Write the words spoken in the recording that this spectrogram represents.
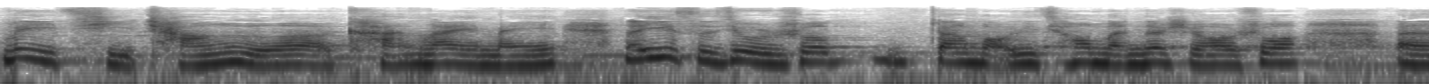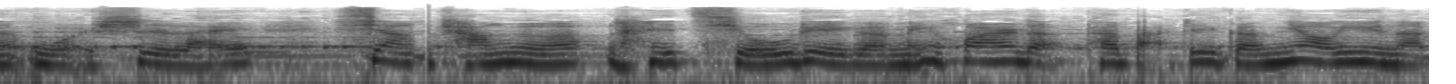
为起嫦娥砍外梅，那意思就是说，当宝玉敲门的时候，说，嗯，我是来向嫦娥来求这个梅花的。他把这个妙玉呢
